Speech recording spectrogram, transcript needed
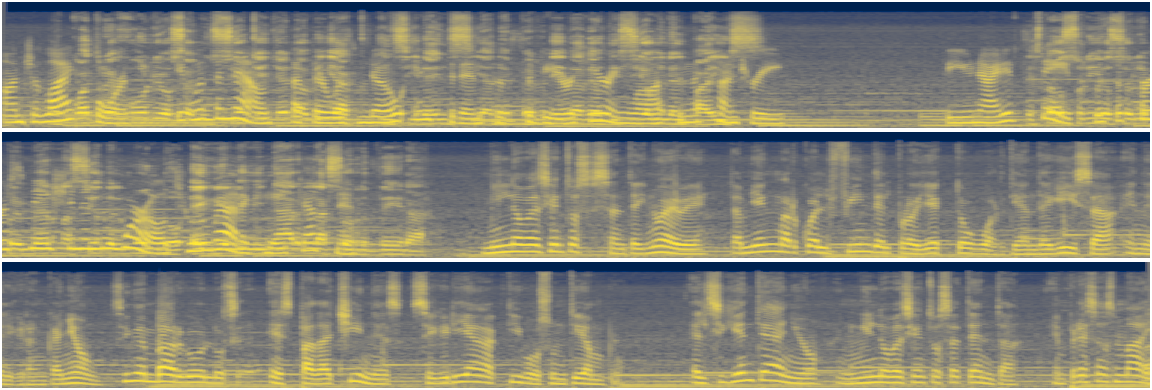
On July El 4 de 4th, julio se it was announced that there was no incidence de of severe hearing loss in the country. The United Estados States was Unidos the first nation in the del world mundo to eradicate deafness. sordera. 1969 también marcó el fin del proyecto Guardián de Giza en el Gran Cañón. Sin embargo, los espadachines seguirían activos un tiempo. El siguiente año, en 1970, Empresas la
